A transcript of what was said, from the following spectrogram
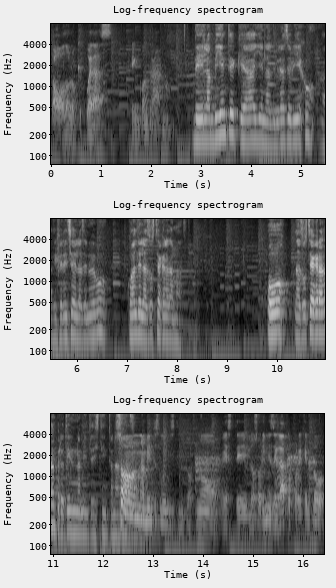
todo lo que puedas encontrar, ¿no? Del ambiente que hay en las librerías de viejo, a diferencia de las de nuevo, ¿cuál de las dos te agrada más? O las dos te agradan, pero tienen un ambiente distinto. Nada Son más. ambientes muy distintos. No, este, los orines de gato, por ejemplo,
